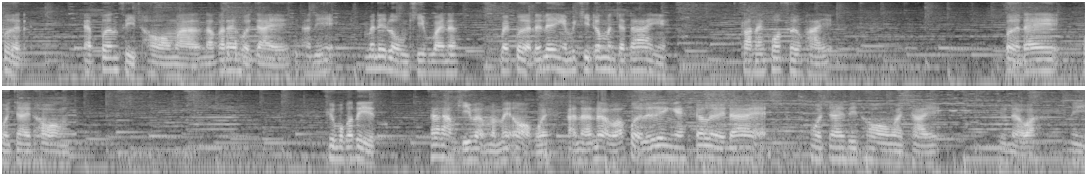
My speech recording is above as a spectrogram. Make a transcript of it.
เปิดแอปเปิลสีทองมา แล้วก็ได้หัวใจ อันนี้ไม่ได้ลงคลิปไว้นะ ไปเปิดเล่นไงไม่คิดว่ามันจะได้ไงตอนนั้นโคตรเซอร์ไพรส์เปิดได้หัวใจทอง คือปกติถ้าทำคลิปแบบมันไม่ออกเว้ยอันนั้นแบบว่าเปิดเรื่อยๆไงก็เลยได้หัวใจสีทองมาใช้อยู่ไหนวะนี่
